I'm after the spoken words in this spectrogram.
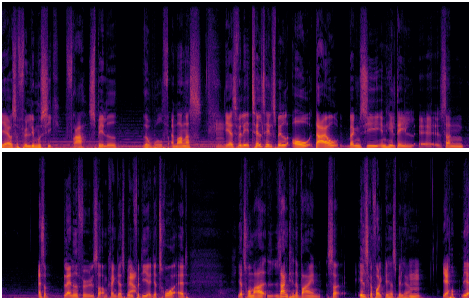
Det er jo selvfølgelig musik fra spillet The Wolf Among Us. Mm. Det er selvfølgelig et Telltale-spil, og der er jo, hvad kan man sige, en hel del øh, sådan, altså blandede følelser omkring det her spil, Ja. fordi at jeg tror, at jeg tror meget langt hen ad vejen, så elsker folk det her spil her. Mm. Ja. På, ja,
